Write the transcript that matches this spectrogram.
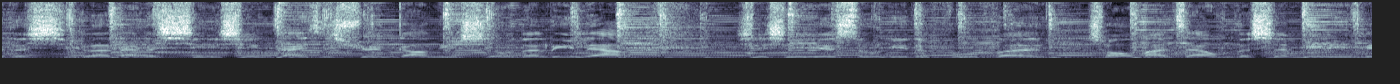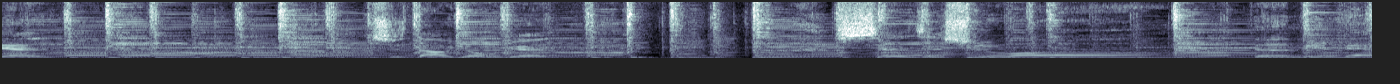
带着喜乐，带着信心，再次宣告：你是我的力量。谢谢耶稣，你的福分充满在我们的生命里面，直到永远。神真是我的力量，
